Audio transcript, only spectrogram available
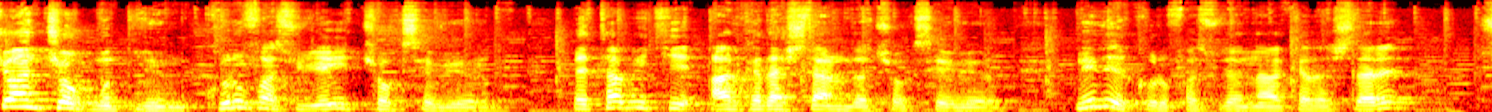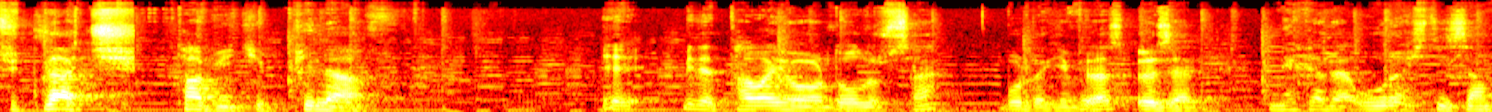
Şu an çok mutluyum. Kuru fasulyeyi çok seviyorum. Ve tabii ki arkadaşlarımı da çok seviyorum. Nedir kuru fasulyenin arkadaşları? Sütlaç, tabii ki pilav. E, bir de tava yoğurdu olursa buradaki biraz özel. Ne kadar uğraştıysam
